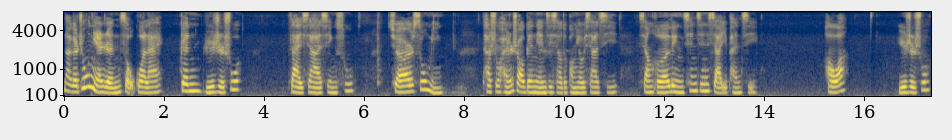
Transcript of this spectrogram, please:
那个中年人走过来，跟于志说：“在下姓苏，全儿苏明。他说很少跟年纪小的朋友下棋，想和令千金下一盘棋。”好啊，于志说。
